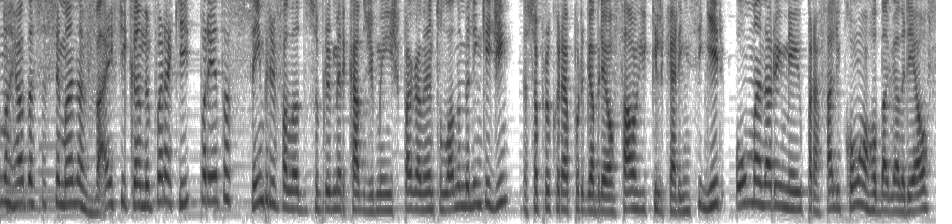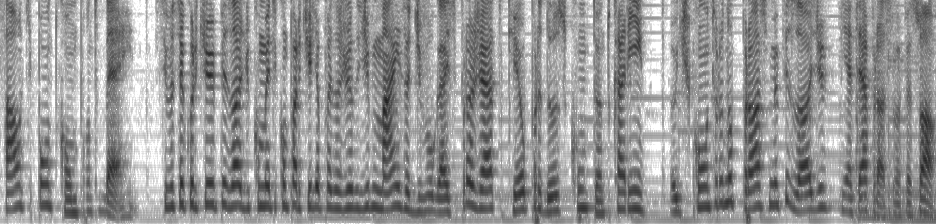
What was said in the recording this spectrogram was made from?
Plano Real dessa semana vai ficando por aqui, porém eu tô sempre falando sobre o mercado de meios de pagamento lá no meu LinkedIn. É só procurar por Gabriel Falk, clicar em seguir ou mandar um e-mail para falecom@gabrielfalk.com.br. Se você curtiu o episódio, comenta e compartilha, pois ajuda demais a divulgar esse projeto que eu produzo com tanto carinho. Eu te encontro no próximo episódio e até a próxima, pessoal.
